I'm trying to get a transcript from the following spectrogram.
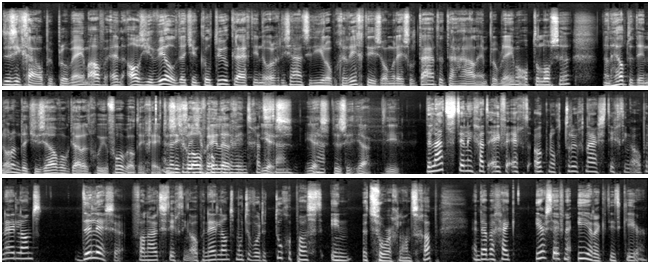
Dus ik ga op het probleem af. En als je wil dat je een cultuur krijgt in de organisatie die erop gericht is om resultaten te halen en problemen op te lossen, dan helpt het enorm dat je zelf ook daar het goede voorbeeld in geeft. En dus ik geloof heel in de erg. wind gaat yes, staan. yes. Ja. Dus ja, die. De laatste stelling gaat even echt ook nog terug naar Stichting Open Nederland. De lessen vanuit Stichting Open Nederland moeten worden toegepast in het zorglandschap. En daarbij ga ik eerst even naar Erik dit keer.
